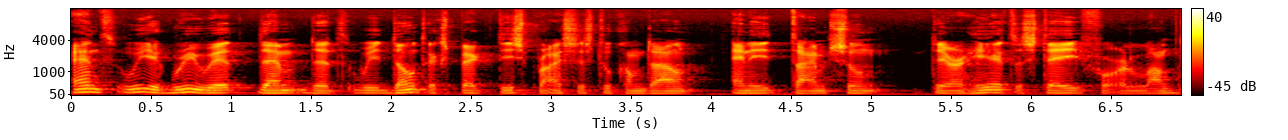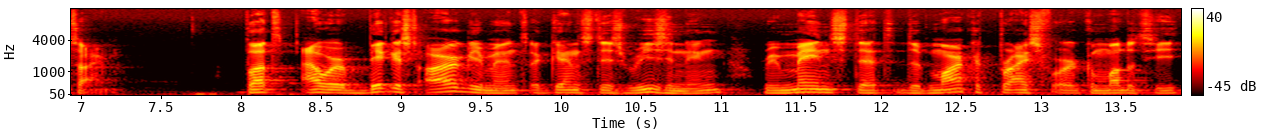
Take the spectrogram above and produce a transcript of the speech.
And we agree with them that we don't expect these prices to come down anytime soon. They are here to stay for a long time. But our biggest argument against this reasoning remains that the market price for a commodity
